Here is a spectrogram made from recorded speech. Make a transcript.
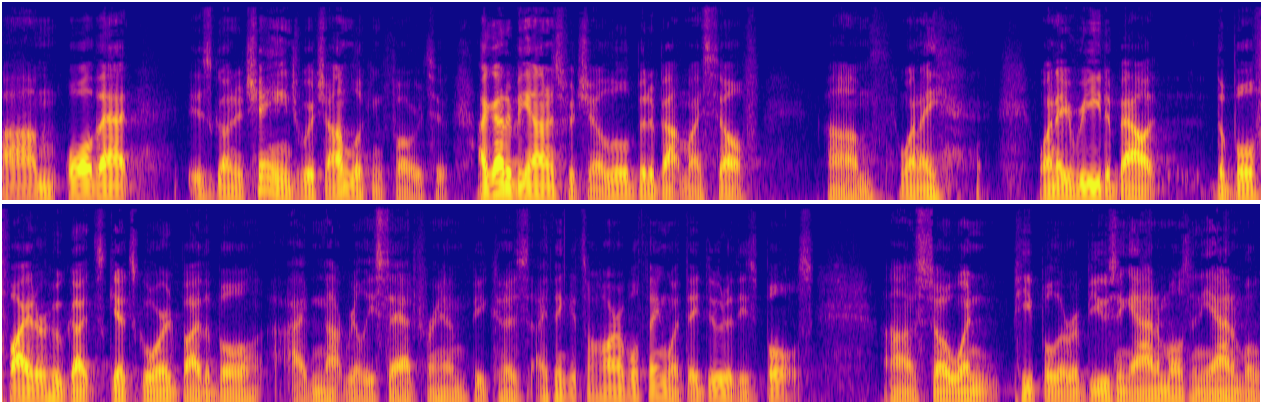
um, all that is going to change, which I'm looking forward to. I got to be honest with you, a little bit about myself. Um, when I when I read about the bullfighter who gets, gets gored by the bull, I'm not really sad for him because I think it's a horrible thing what they do to these bulls. Uh, so when people are abusing animals and the animal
